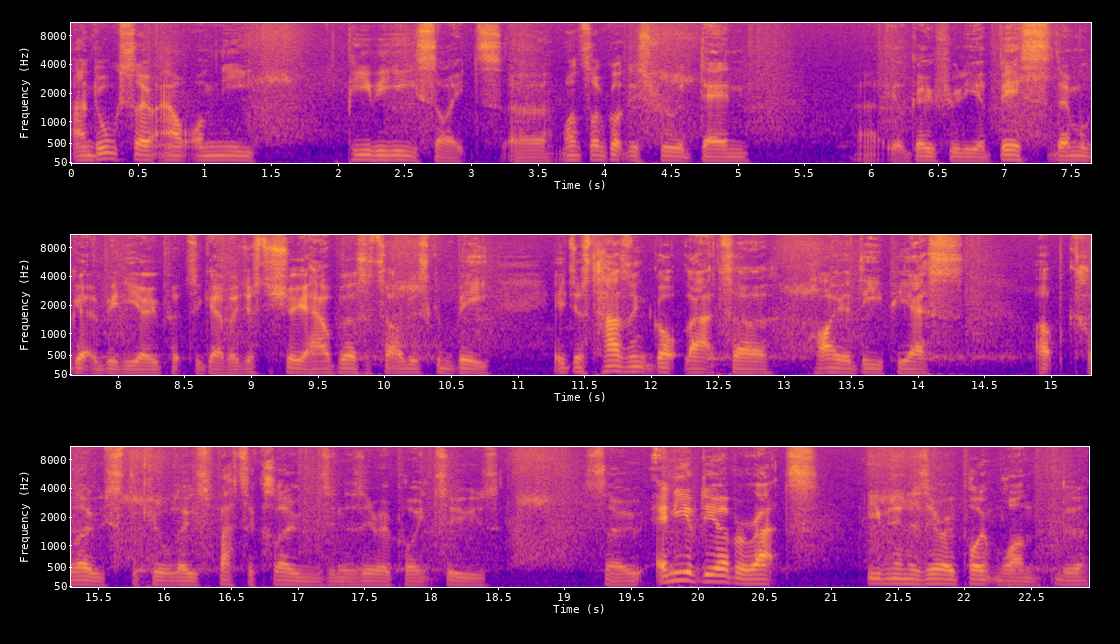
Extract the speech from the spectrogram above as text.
And also out on the PVE sites. Uh, once I've got this through a den, uh, it'll go through the abyss, then we'll get a video put together just to show you how versatile this can be. It just hasn't got that uh, higher DPS up close to kill those fatter clones in the 0.2s. So any of the other rats, even in the 0.1, the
